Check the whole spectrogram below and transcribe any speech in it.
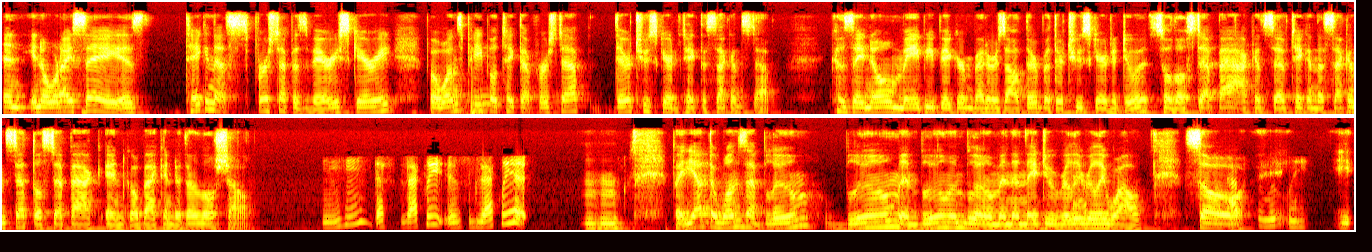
And you know what I say is. Taking that first step is very scary, but once people take that first step, they're too scared to take the second step because they know maybe bigger and better is out there, but they're too scared to do it. So they'll step back instead of taking the second step. They'll step back and go back into their little shell. Mm-hmm. That's exactly, that's exactly it. Mm-hmm. But yet the ones that bloom, bloom and bloom and bloom, and then they do really, really well. So Absolutely. you,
